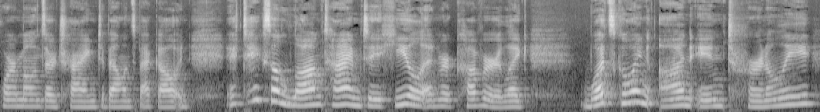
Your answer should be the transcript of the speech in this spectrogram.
hormones are trying to balance back out. And it takes a long time to heal and recover. Like, what's going on internally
